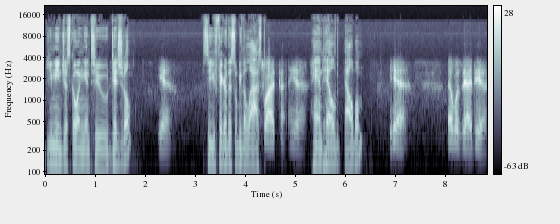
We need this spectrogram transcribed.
You mean just going into digital? yeah, So you figure this will be the last that's why. I, yeah, handheld album? yeah, that was the idea.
